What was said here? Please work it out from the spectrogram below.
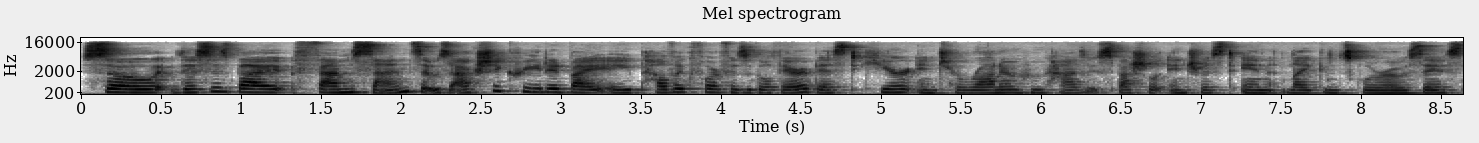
So this is by FemSense. It was actually created by a pelvic floor physical therapist here in Toronto who has a special interest in lichen sclerosus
